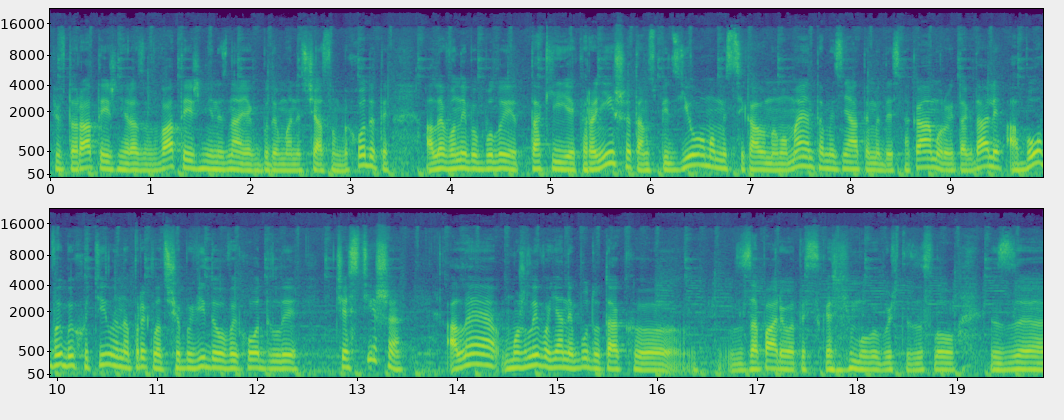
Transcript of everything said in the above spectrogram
в півтора тижні, раз в два тижні, не знаю, як буде в мене з часом виходити, але вони би були такі, як раніше, там з підзйомами, з цікавими моментами, знятими десь на камеру і так далі. Або ви би хотіли, наприклад, щоб відео виходили частіше, але можливо я не буду так е, запарюватись, скажімо, вибачте за слово, з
